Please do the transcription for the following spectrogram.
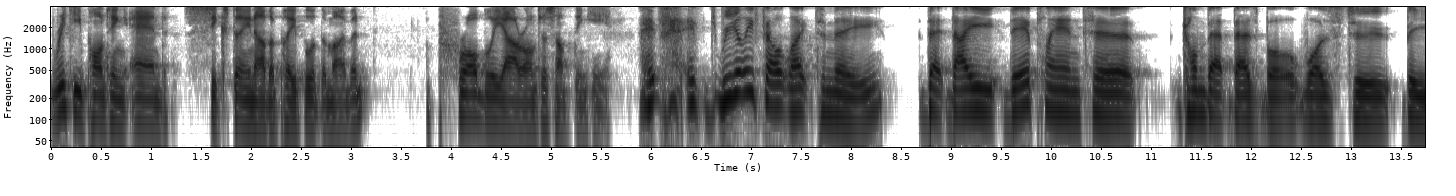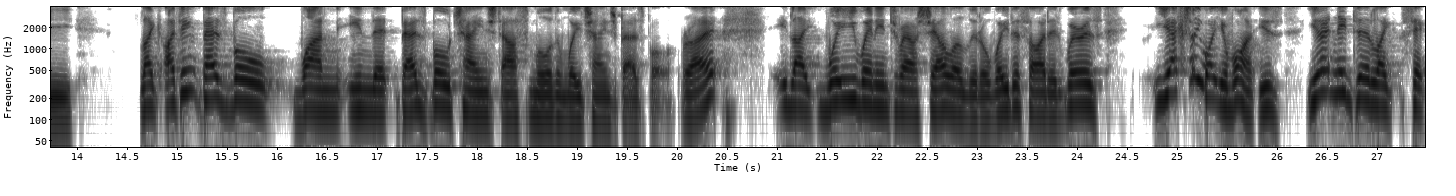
Ricky Ponting and 16 other people at the moment probably are onto something here. It, it really felt like to me that they their plan to combat Bazball was to be like I think Bazball won in that Bazball changed us more than we changed Bazball, right? Like we went into our shell a little. We decided, whereas you actually what you want is you don't need to like set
